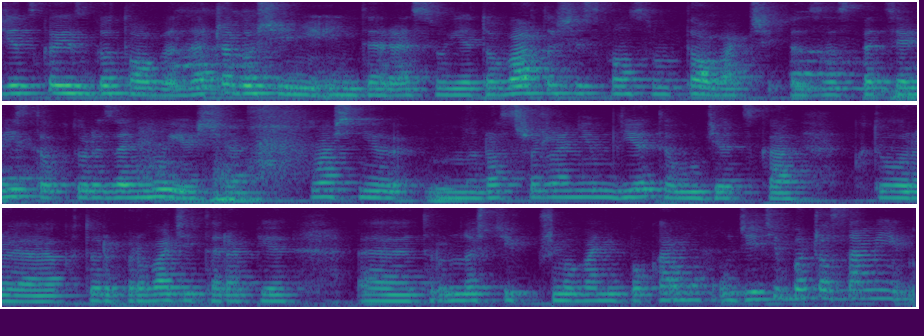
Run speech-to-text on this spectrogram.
dziecko jest gotowe, dlaczego się nie interesuje, to warto się skonsultować ze specjalistą, który zajmuje się właśnie mm, rozszerzeniem diety u dziecka, który, który prowadzi terapię e, trudności w przyjmowaniu pokarmów u dzieci, bo czasami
